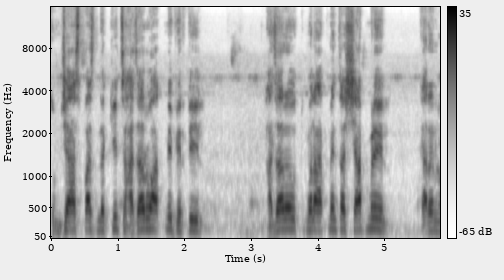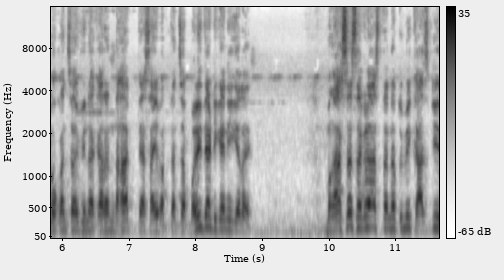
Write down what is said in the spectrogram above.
तुमच्या आसपास नक्कीच हजारो आत्मे फिरतील हजारो तुम्हाला आत्म्यांचा शाप मिळेल कारण लोकांचा विनाकारण नाहक त्या साई भक्तांचा बळी त्या ठिकाणी गेलाय. मग असं सगळं असताना तुम्ही खाजगी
